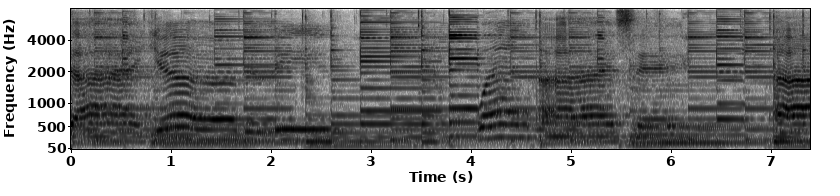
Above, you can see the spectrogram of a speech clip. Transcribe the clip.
desire believe when I say I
